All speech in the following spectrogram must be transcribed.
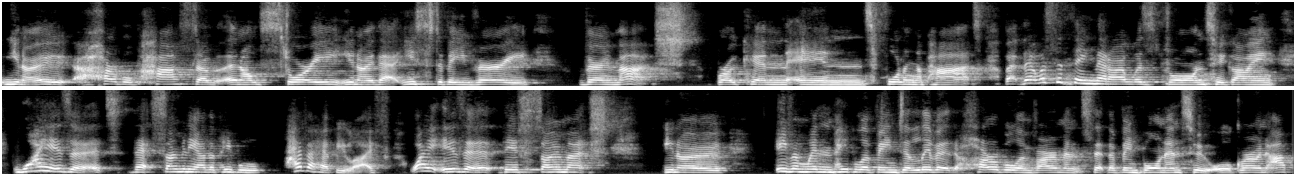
you know, a horrible past of an old story, you know, that used to be very, very much broken and falling apart. But that was the thing that I was drawn to going, why is it that so many other people have a happy life? Why is it there's so much, you know, even when people have been delivered horrible environments that they've been born into or grown up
